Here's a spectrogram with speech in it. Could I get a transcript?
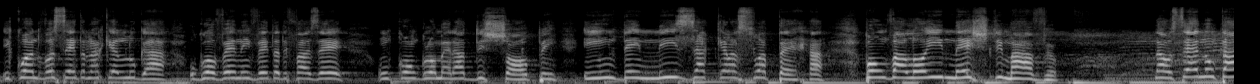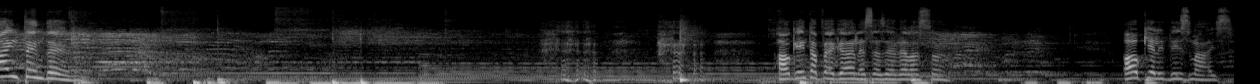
E quando você entra naquele lugar, o governo inventa de fazer um conglomerado de shopping e indeniza aquela sua terra por um valor inestimável. Não, você não está entendendo. Alguém está pegando essas revelações? Olha o que ele diz mais.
